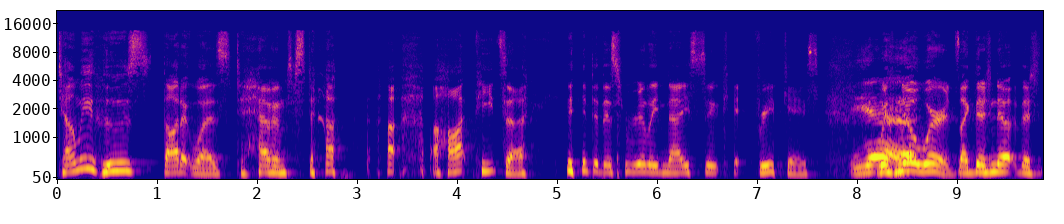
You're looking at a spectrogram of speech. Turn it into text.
tell me whose thought it was to have him stuff a, hot pizza into this really nice suitcase briefcase Yeah. with no words. Like there's no there's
